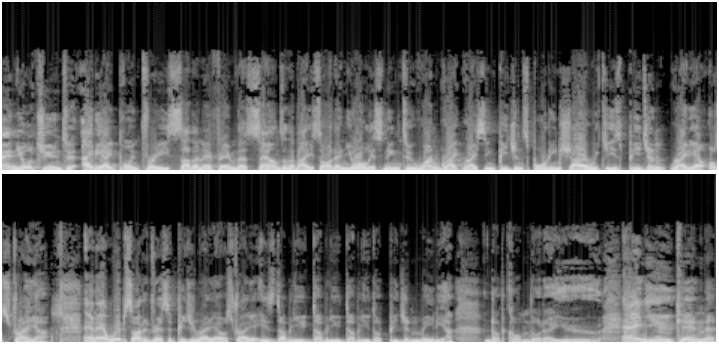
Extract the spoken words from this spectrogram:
And you're tuned to 88.3 Southern FM, the sounds of the Bayside, and you're listening to one great racing pigeon sporting show, which is Pigeon Radio Australia. And our website address at Pigeon Radio Australia is www.pigeonmedia.com.au. And you can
